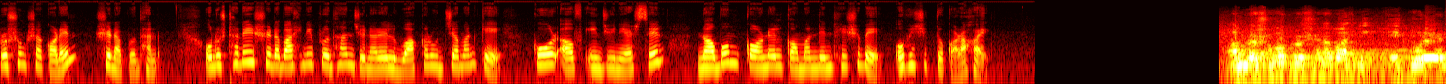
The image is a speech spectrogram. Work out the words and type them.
প্রশংসা করেন সেনাপ্রধান। অনুষ্ঠানে সেনাবাহিনী প্রধান জেনারেল ওয়াকারুজ্জামানকে কোর অফ ইঞ্জিনিয়ার্সের নবম কর্নেল কমান্ড্যান্ট হিসেবে অভিষিক্ত করা হয়। আমরা সমগ্র সেনাবাহিনী এই কোরের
